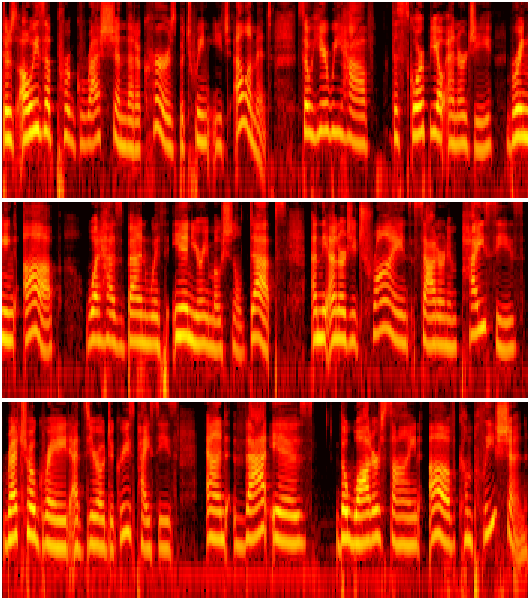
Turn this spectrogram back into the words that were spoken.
there's always a progression that occurs between each element. So here we have the Scorpio energy bringing up what has been within your emotional depths. And the energy trines Saturn in Pisces, retrograde at zero degrees Pisces, and that is the water sign of completion,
